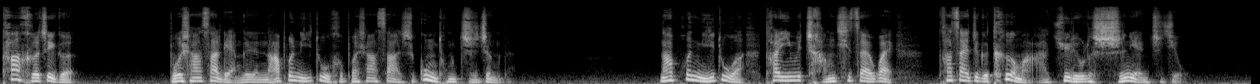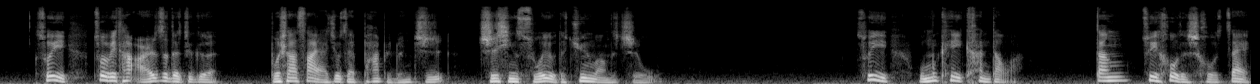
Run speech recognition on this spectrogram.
他和这个博沙萨两个人，拿破尼度和博沙萨是共同执政的。拿破尼度啊，他因为长期在外。他在这个特马拘留了十年之久，所以作为他儿子的这个博沙萨呀，就在巴比伦执执行所有的君王的职务。所以我们可以看到啊，当最后的时候，在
